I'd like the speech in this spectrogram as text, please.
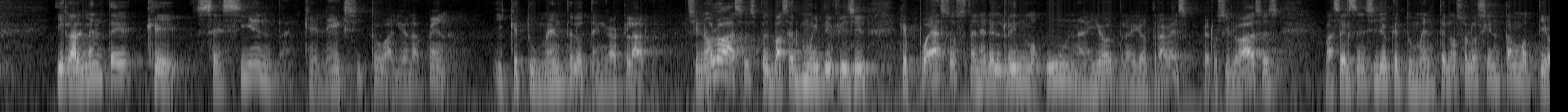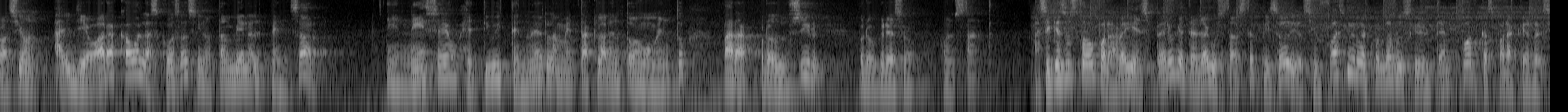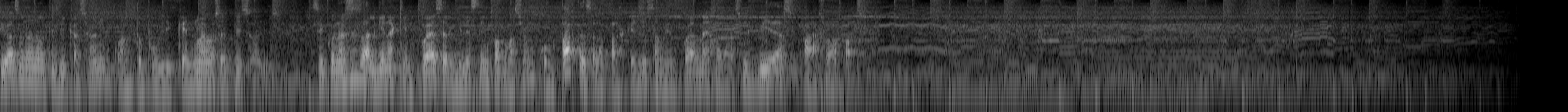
y realmente que se sientan que el éxito valió la pena y que tu mente lo tenga claro. Si no lo haces, pues va a ser muy difícil que puedas sostener el ritmo una y otra y otra vez. Pero si lo haces, va a ser sencillo que tu mente no solo sienta motivación al llevar a cabo las cosas, sino también al pensar en ese objetivo y tener la meta clara en todo momento para producir progreso constante. Así que eso es todo por ahora y espero que te haya gustado este episodio. Si fue así, recuerda suscribirte al podcast para que recibas una notificación en cuanto publique nuevos episodios. Si conoces a alguien a quien pueda servir esta información, compártesela para que ellos también puedan mejorar sus vidas paso a paso.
